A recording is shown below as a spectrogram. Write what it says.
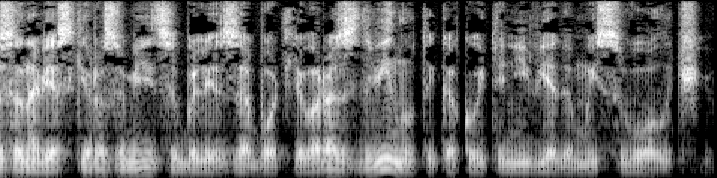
Занавески, разумеется, были заботливо раздвинуты какой-то неведомой сволочью.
